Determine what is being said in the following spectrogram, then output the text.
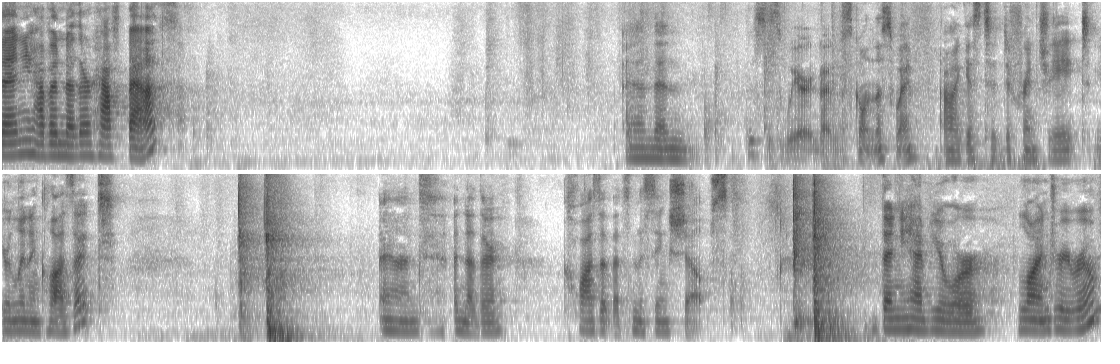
Then you have another half bath. And then this is weird. I'm just going this way. Oh, I guess to differentiate your linen closet. And another closet that's missing shelves. Then you have your laundry room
